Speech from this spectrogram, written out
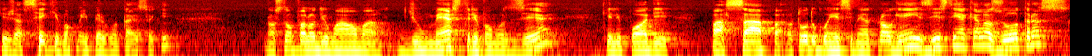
que já sei que vão me perguntar isso aqui. Nós estamos falando de uma alma de um mestre, vamos dizer, que ele pode passar todo o conhecimento para alguém. Existem aquelas outras.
